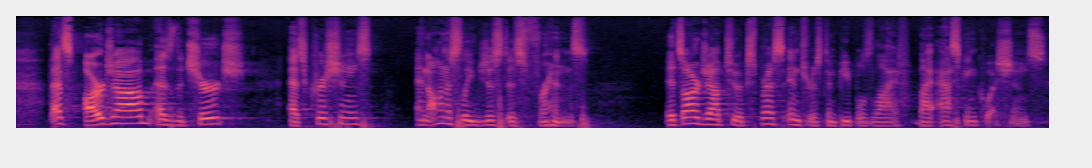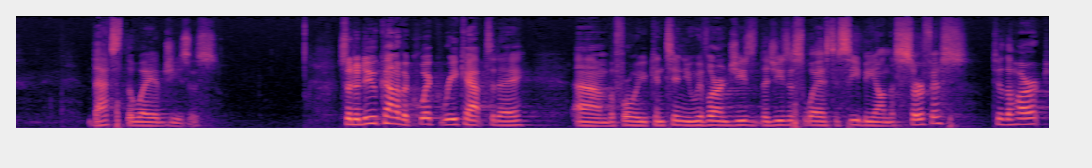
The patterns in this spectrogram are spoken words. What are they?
That's our job as the church, as Christians, and honestly, just as friends. It's our job to express interest in people's life by asking questions. That's the way of Jesus. So, to do kind of a quick recap today, um, before we continue, we've learned Jesus, the Jesus way is to see beyond the surface to the heart.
